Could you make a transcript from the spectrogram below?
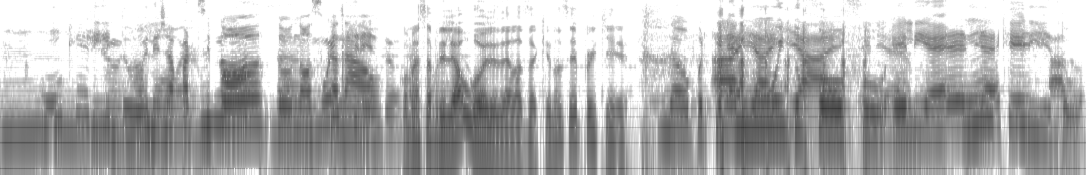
Hum, um querido, ele já participou Nossa, do nosso canal. Querido. Começa a brilhar o olho delas aqui, não sei porquê. Não, porque ai, ele é ai, muito ai, fofo. Ele é, ele é ele um é querido.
